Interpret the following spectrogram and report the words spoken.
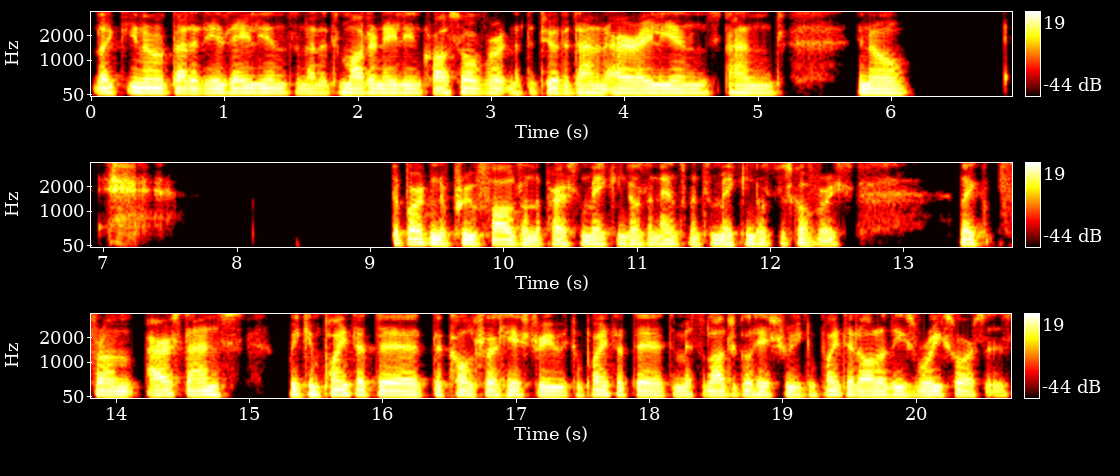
like you know that it is aliens and that it's modern alien crossover and that the Tuatha Danann are aliens and you know the burden of proof falls on the person making those announcements and making those discoveries. Like from our stance we can point at the the cultural history we can point at the, the mythological history we can point at all of these resources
